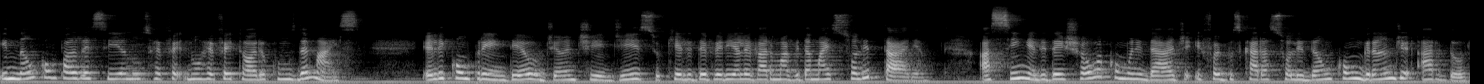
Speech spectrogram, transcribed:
e não comparecia no refeitório com os demais. Ele compreendeu diante disso que ele deveria levar uma vida mais solitária. Assim, ele deixou a comunidade e foi buscar a solidão com grande ardor.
